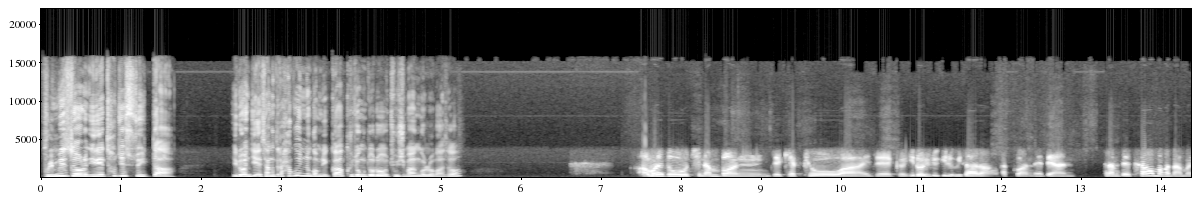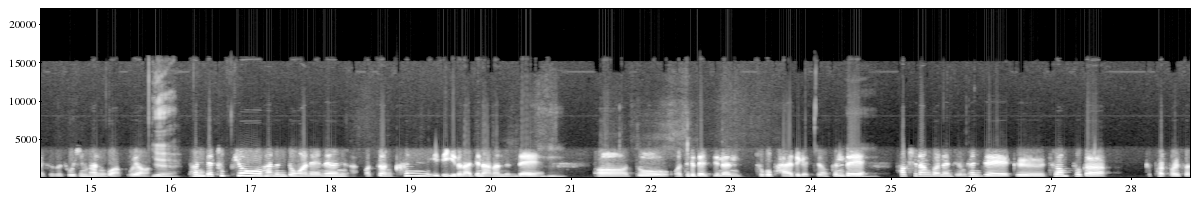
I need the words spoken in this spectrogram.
불미스러운 일이 터질 수 있다 이런 예상들을 하고 있는 겁니까? 그 정도로 조심한 걸로 봐서 아무래도 지난번 이제 개표와 이제 그 1월 6일 의사당 사건에 대한 사람들의 트라우마가 남아 있어서 조심하는 것 같고요. 예. 현재 투표하는 동안에는 어떤 큰 일이 일어나지는 않았는데 음. 어, 또 어떻게 될지는 두고 봐야 되겠죠. 근데 음. 확실한 거는 지금 현재 그 트럼프가 그 벌- 벌써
